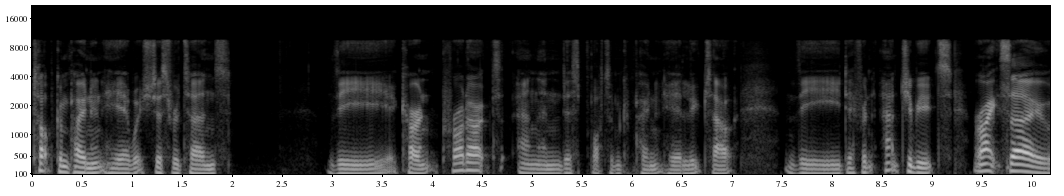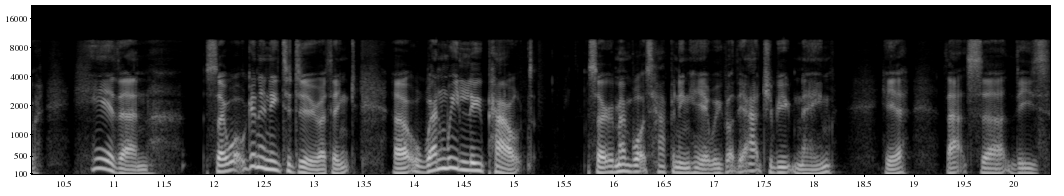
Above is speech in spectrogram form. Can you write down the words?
top component here, which just returns the current product. And then this bottom component here loops out the different attributes. Right, so here then. So what we're going to need to do, I think, uh, when we loop out, so remember what's happening here. We've got the attribute name here. That's uh, these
